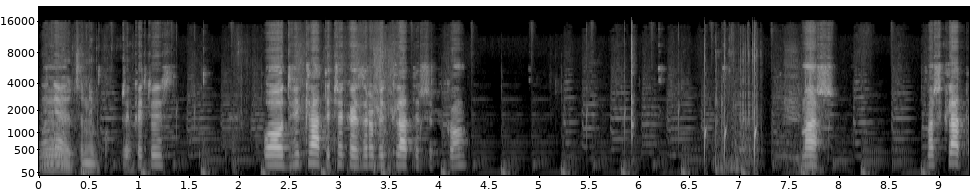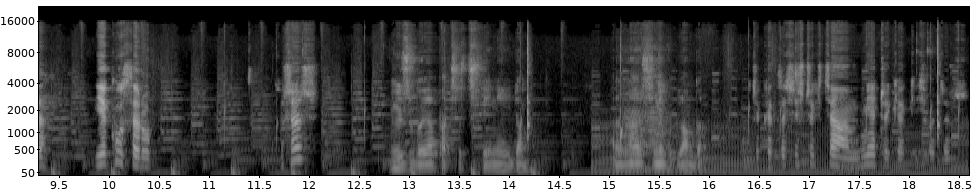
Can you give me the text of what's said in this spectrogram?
Nie, Ja nie. to nie Czekaj, tu jest... O, dwie klaty, czekaj, zrobię klaty szybko. Masz. Masz klatę. Jekusę rób. Słyszysz? Już, bo ja patrzę, czy nie idą. Ale na razie nie wygląda. Czekaj, coś jeszcze chciałem. Mieczyk jakiś chociaż.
